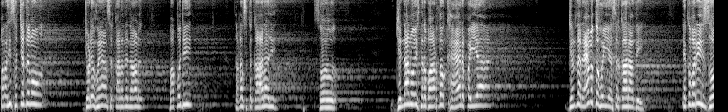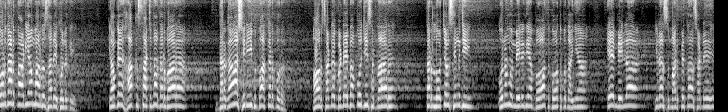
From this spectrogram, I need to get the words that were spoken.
ਪਰ ਅਸੀਂ ਸੱਚੇ ਦਿਲੋਂ ਜੁੜੇ ਹੋਏ ਆ ਸਰਕਾਰਾਂ ਦੇ ਨਾਲ। ਬਾਪੂ ਜੀ, ਤੁਹਾਡਾ ਸਤਿਕਾਰ ਆ ਜੀ। ਸੋ ਜਿਨ੍ਹਾਂ ਨੂੰ ਇਸ ਦਰਬਾਰ ਤੋਂ ਖੈਰ ਪਈ ਆ, ਜਿਨ੍ਹਾਂ ਦਾ ਰਹਿਮਤ ਹੋਈ ਹੈ ਸਰਕਾਰਾਂ ਦੀ, ਇੱਕ ਵਾਰੀ ਜ਼ੋਰਦਾਰ ਤਾੜੀਆਂ ਮਾਰ ਦਿਓ ਸਾਰੇ ਖੁੱਲ ਕੇ, ਕਿਉਂਕਿ ਹੱਕ ਸੱਚ ਦਾ ਦਰਬਾਰ ਆ, ਦਰਗਾਹ ਸ਼ਰੀਫ ਬਾਕਰਪੁਰ ਔਰ ਸਾਡੇ ਵੱਡੇ ਬਾਪੂ ਜੀ ਸਰਦਾਰ ਕਰਲੋਚਨ ਸਿੰਘ ਜੀ, ਉਹਨਾਂ ਨੂੰ ਮੇਲੇ ਦੀਆਂ ਬਹੁਤ ਬਹੁਤ ਵਧਾਈਆਂ। ਇਹ ਮੇਲਾ ਜਿਹੜਾ ਸਮਰਪਿਤ ਆ ਸਾਡੇ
